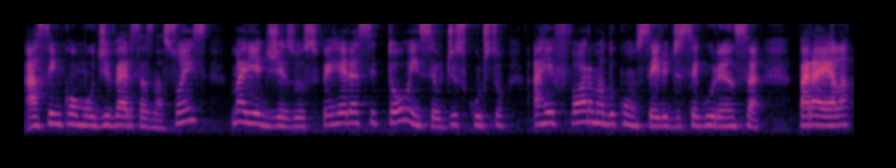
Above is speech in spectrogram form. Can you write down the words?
Assim como diversas nações, Maria de Jesus Ferreira citou em seu discurso a reforma do Conselho de Segurança. Para ela,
